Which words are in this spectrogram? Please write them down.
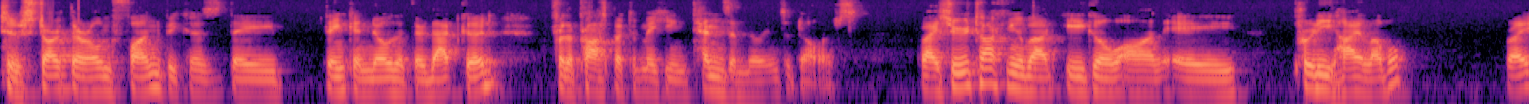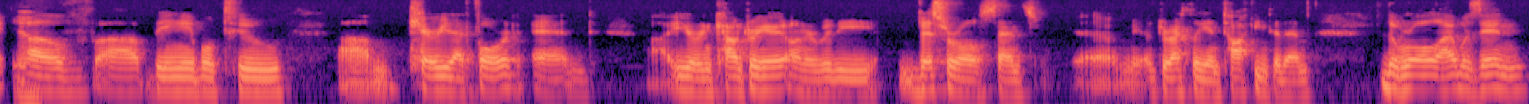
to start their own fund because they think and know that they're that good for the prospect of making tens of millions of dollars. Right. So you're talking about ego on a pretty high level, right? Yeah. Of uh, being able to um, carry that forward and uh, you're encountering it on a really visceral sense, uh, you know, directly in talking to them. The role I was in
